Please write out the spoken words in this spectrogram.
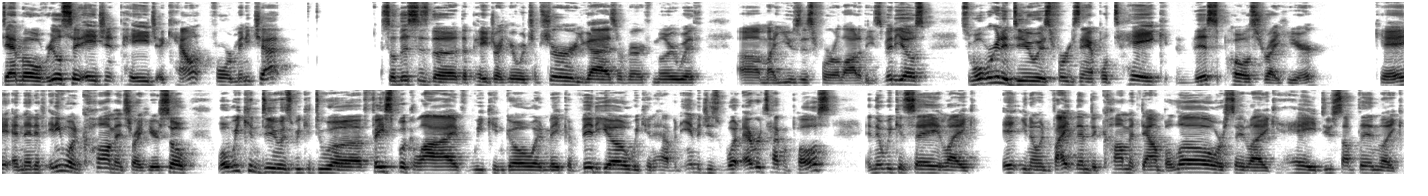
demo real estate agent page account for ManyChat so this is the the page right here which I'm sure you guys are very familiar with um, I use this for a lot of these videos. So what we're gonna do is for example take this post right here Okay, and then if anyone comments right here So what we can do is we could do a Facebook Live We can go and make a video we can have an images whatever type of post and then we can say like it you know invite them to comment down below or say like hey do something like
